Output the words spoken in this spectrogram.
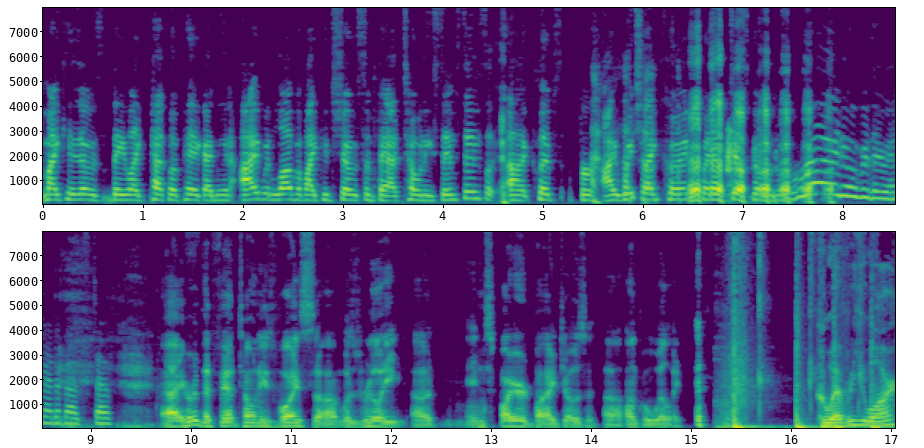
My kiddos, they like Peppa Pig. I mean, I would love if I could show some Fat Tony Simpsons uh, clips. For I wish I could, but it just goes right over their head about stuff. I heard that Fat Tony's voice uh, was really uh, inspired by Joe's uh, Uncle Willie. Whoever you are,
